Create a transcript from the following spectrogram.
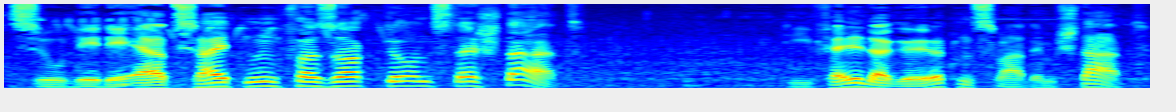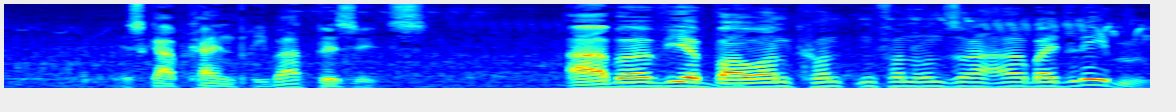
Zu DDR-Zeiten versorgte uns der Staat. Die Felder gehörten zwar dem Staat, es gab keinen Privatbesitz, aber wir Bauern konnten von unserer Arbeit leben.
